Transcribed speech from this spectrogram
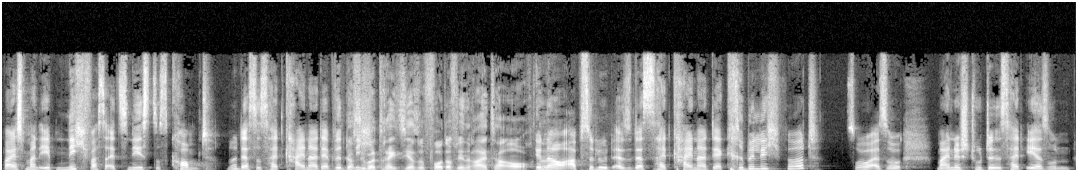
weiß man eben nicht, was als nächstes kommt. Ne, das ist halt keiner, der wird das nicht, überträgt sich ja sofort auf den Reiter auch. Ne? Genau, absolut. Also das ist halt keiner, der kribbelig wird, So, also meine Stute ist halt eher so ein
